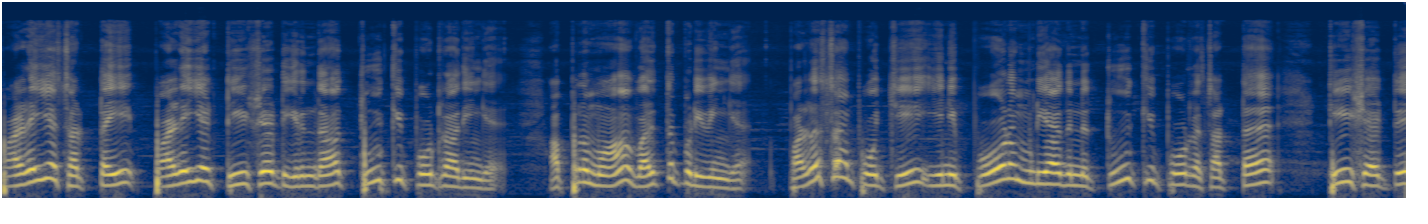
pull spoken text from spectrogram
பழைய சட்டை பழைய டிஷர்ட் இருந்தால் தூக்கி போட்டுறாதீங்க அப்புறமா வருத்தப்படுவீங்க. பழசா போச்சு இனி போட முடியாதுன்னு தூக்கி போடுற சட்டை டிஷர்ட்டு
